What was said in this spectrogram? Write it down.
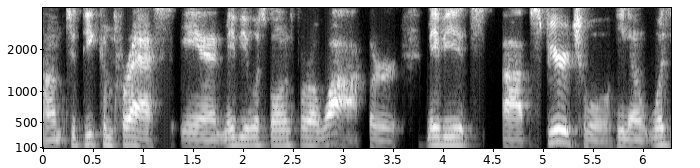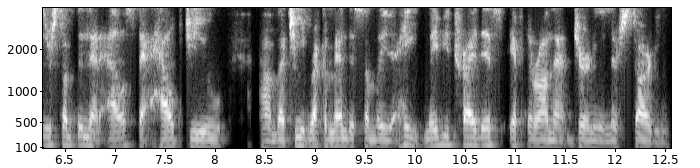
um, to decompress? And maybe it was going for a walk, or maybe it's uh, spiritual. You know, was there something that else that helped you um, that you would recommend to somebody that hey, maybe try this if they're on that journey and they're starting?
